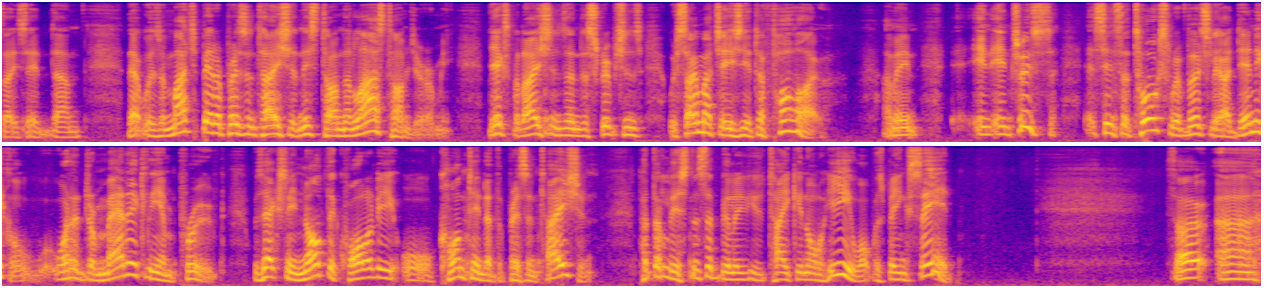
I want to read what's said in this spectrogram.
they said um, that was a much better presentation this time than last time, Jeremy. The explanations and descriptions were so much easier to follow. I mean, in, in truth, since the talks were virtually identical, what had dramatically improved was actually not the quality or content of the presentation, but the listener's ability to take in or hear what was being said. So, uh,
